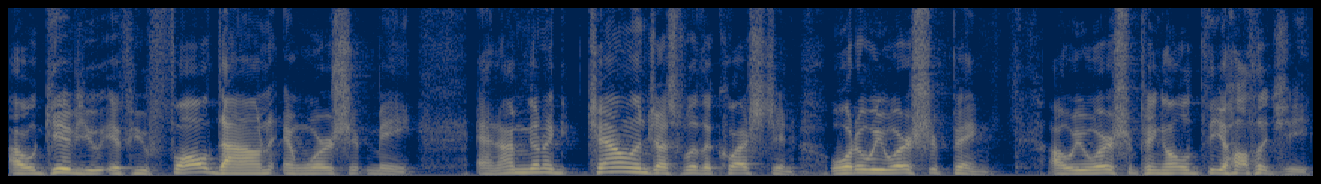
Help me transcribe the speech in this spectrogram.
I will give you if you fall down and worship me. And I'm going to challenge us with a question What are we worshiping? Are we worshiping old theology?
